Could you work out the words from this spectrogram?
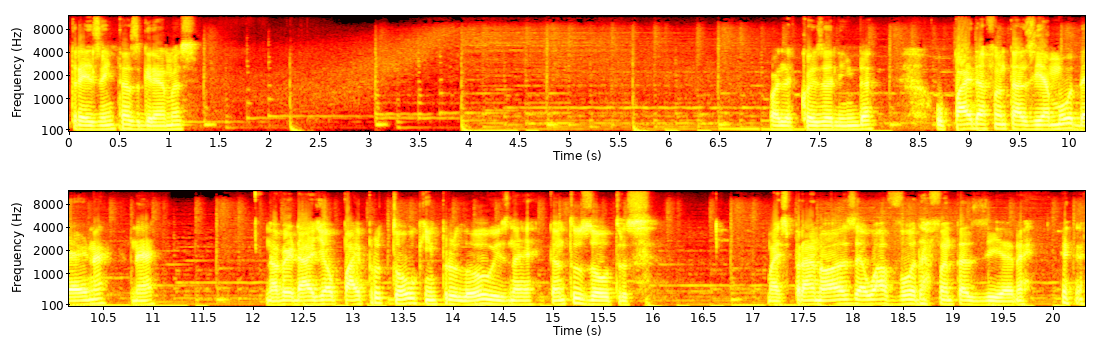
300 gramas. Olha que coisa linda. O pai da fantasia moderna, né? Na verdade é o pai pro Tolkien, pro Lewis, né? Tantos outros. Mas para nós é o avô da fantasia, né?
